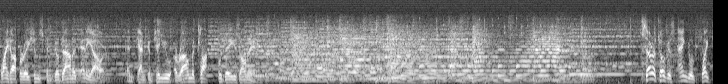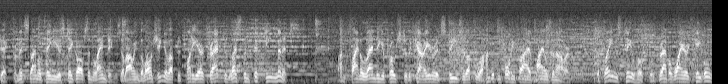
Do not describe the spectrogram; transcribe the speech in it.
Flight operations can go down at any hour and can continue around the clock for days on end. Saratoga's angled flight deck permits simultaneous takeoffs and landings, allowing the launching of up to 20 aircraft in less than 15 minutes. On final landing approach to the carrier at speeds of up to 145 miles an hour, the plane's tailhook will grab a wire cable,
